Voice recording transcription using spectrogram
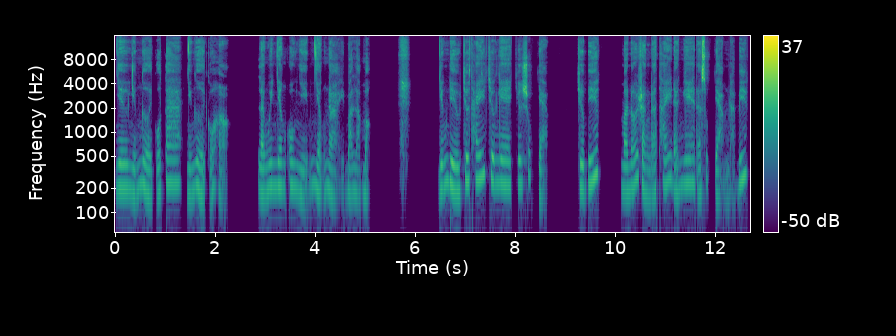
như những người của ta, những người của họ là nguyên nhân ô nhiễm nhẫn nại ba la mật. Những điều chưa thấy, chưa nghe, chưa xúc chạm, chưa biết mà nói rằng đã thấy, đã nghe, đã xúc chạm, đã biết.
